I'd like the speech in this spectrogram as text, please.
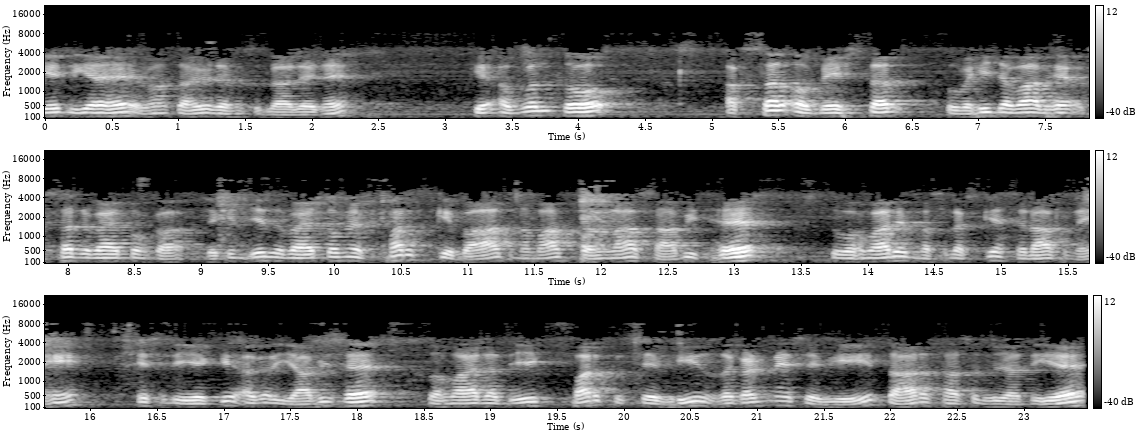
یہ دیا ہے امام طاہر رحمۃ اللہ علیہ نے کہ اول تو اکثر اور بیشتر تو وہی جواب ہے اکثر روایتوں کا، لیکن جن روایتوں میں فرق کے بعد نماز پڑھنا ثابت ہے تو وہ ہمارے مسلک کے خلاف نہیں۔ اس لیے کہ اگر یابس ہے تو ہمارے نزدیک فرق سے بھی، رگڑنے سے بھی تہارت حاصل ہو جاتی ہے۔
